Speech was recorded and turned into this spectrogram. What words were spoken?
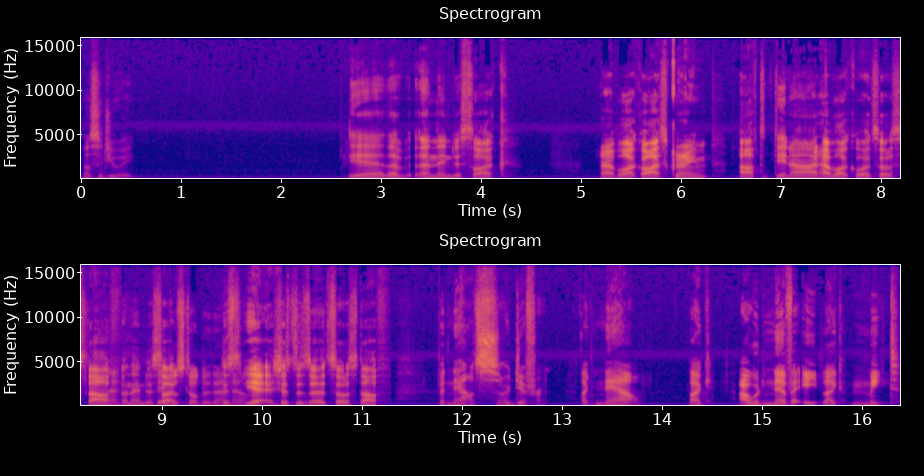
What else did you eat? Yeah, and then just like I'd have like ice cream after dinner. I'd have like all that sort of stuff, Yeah, and then just people like still do that just now. yeah, it's just dessert sort of stuff. But now it's so different. Like now, like I would never eat like meat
